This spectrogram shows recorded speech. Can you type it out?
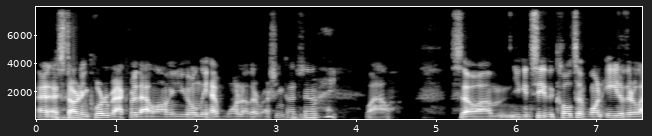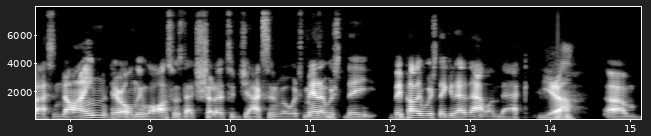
A, a starting quarterback for that long, and you only have one other rushing touchdown. Right. Wow. So um, you can see the Colts have won eight of their last nine. Their only loss was that shutout to Jacksonville, which man, I wish they they probably wish they could have that one back. Yeah. Um,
